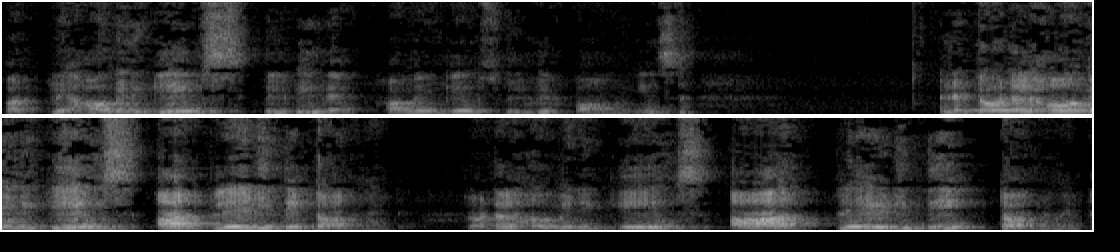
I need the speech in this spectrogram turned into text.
For play, how many games will be there? How many games will be formed means and the total how many games are played in the tournament. Total how many games are played in the tournament.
